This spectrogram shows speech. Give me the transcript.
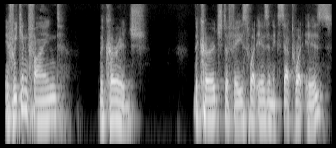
if we can find the courage, the courage to face what is and accept what is,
